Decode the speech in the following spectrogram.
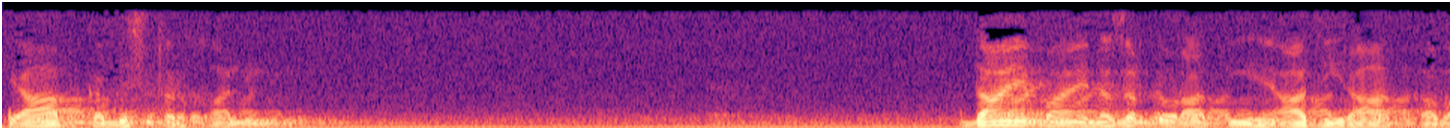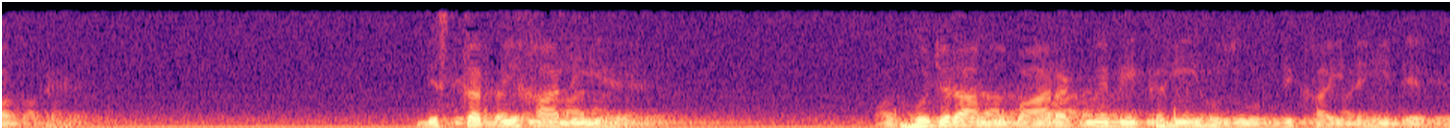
کہ آپ کا بستر خالی ہے۔ دائیں بائیں نظر دوڑاتی ہیں، آدھی رات کا وقت ہے۔ بستر بھی خالی ہے اور حجرا مبارک میں بھی کہیں حضور دکھائی نہیں دیتے۔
